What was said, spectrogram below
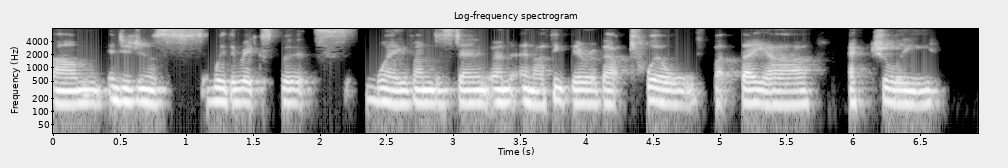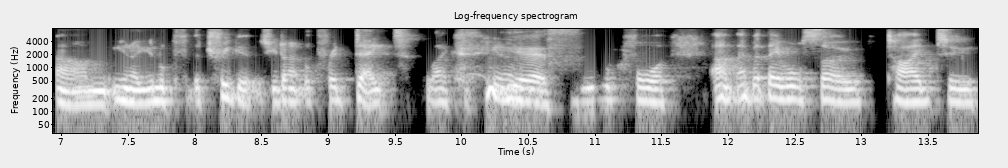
um, Indigenous weather experts' way of understanding, and, and I think there are about twelve, but they are actually um, you know, you look for the triggers. You don't look for a date, like you know, yes, you look for. Um, but they're also tied to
